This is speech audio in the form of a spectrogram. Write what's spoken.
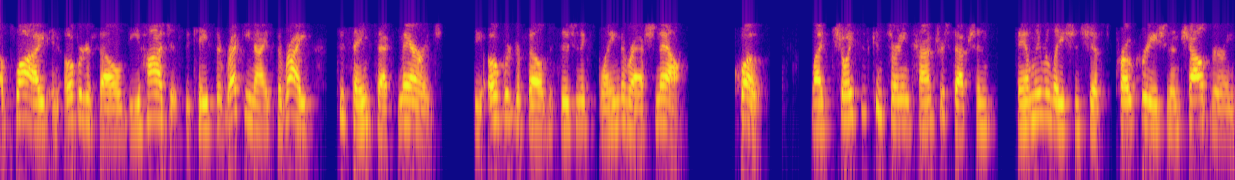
applied in Obergefell v. Hodges, the case that recognized the right to same-sex marriage. The Obergefell decision explained the rationale. Quote, like choices concerning contraception, family relationships, procreation, and child-rearing,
